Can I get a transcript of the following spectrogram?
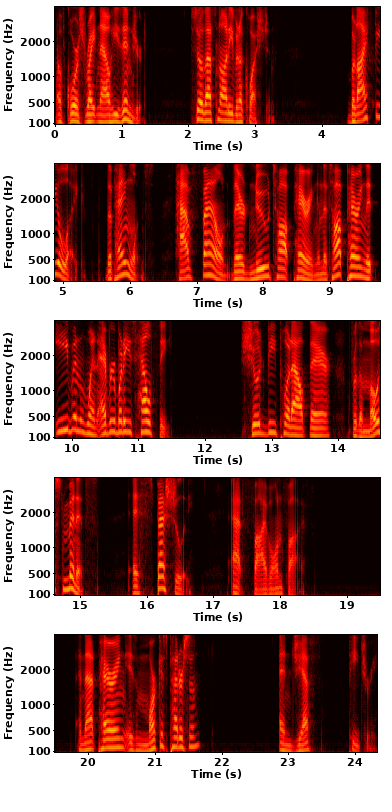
Of course, right now he's injured. So that's not even a question. But I feel like the Penguins have found their new top pairing, and the top pairing that even when everybody's healthy should be put out there for the most minutes, especially at 5 on 5. And that pairing is Marcus Pettersson and Jeff Petry.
